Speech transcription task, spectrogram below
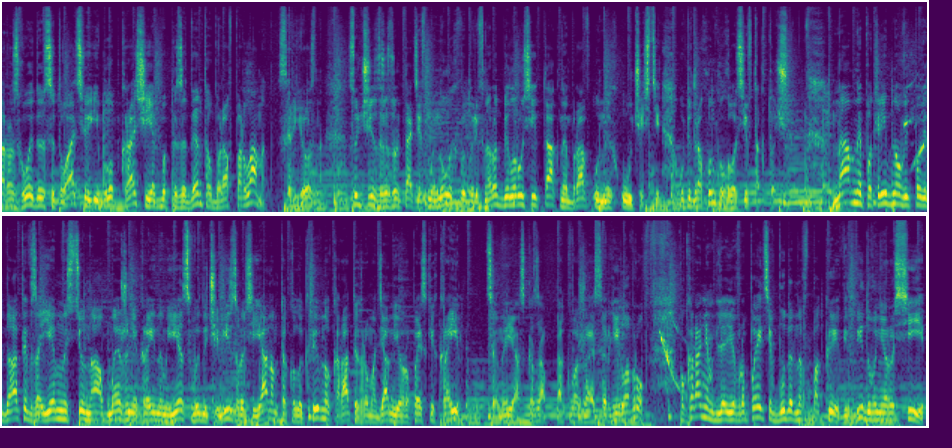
розгойдує ситуацію, і було б краще, якби президента обирав парламент. Серйозно, судячи з результатів минулих виборів, народ Білорусі і так не брав у них участі. У підрахунку голосів так точно. Нам не потрібно відповідати взаємністю на обмеження країнами ЄС видачі віз росіянам та колективно карати громадян європейських країн. Це не я сказав. Так вважає Сергій Лавров. Покаранням для європейців буде навпаки відвідування Росії.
